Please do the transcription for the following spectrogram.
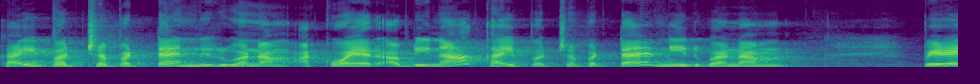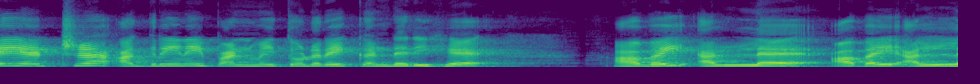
கைப்பற்றப்பட்ட நிறுவனம் அக்வயர் அப்படின்னா கைப்பற்றப்பட்ட நிறுவனம். பிழையற்ற அக்ரிணை பன்மை தொடரை கண்டறிக. அவை அல்ல அவை அல்ல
